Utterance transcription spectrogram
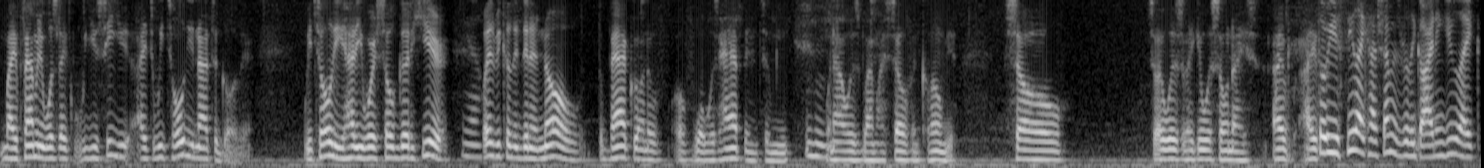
my family was like well, you see you I, we told you not to go there we told you how you were so good here yeah. but it's because they didn't know the background of, of what was happening to me Mhm. when i was by myself in colombia so so it was like it was so nice i i So you see, like Hashem is really guiding you, like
